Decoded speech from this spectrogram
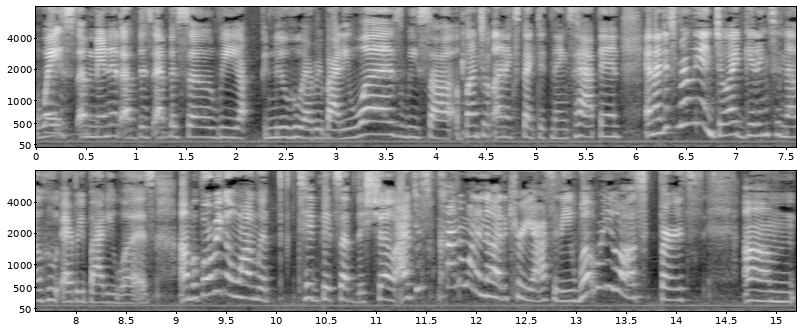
waste a minute of this episode. We knew who everybody was. We saw a bunch of unexpected things happen, and I just really enjoyed getting to know who everybody was. Um, before we go on with tidbits of the show, I just kind of want to know, out of curiosity, what were you all's first? Um,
